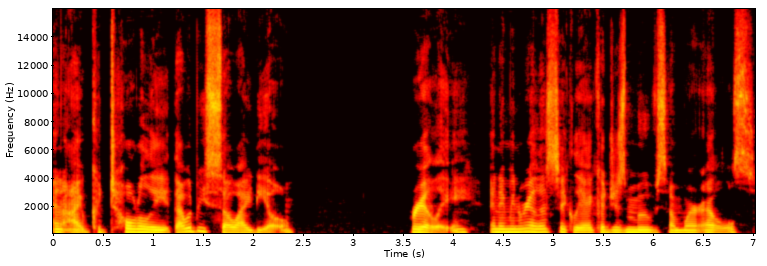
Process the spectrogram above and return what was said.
and I could totally that would be so ideal. Really. And I mean realistically, I could just move somewhere else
